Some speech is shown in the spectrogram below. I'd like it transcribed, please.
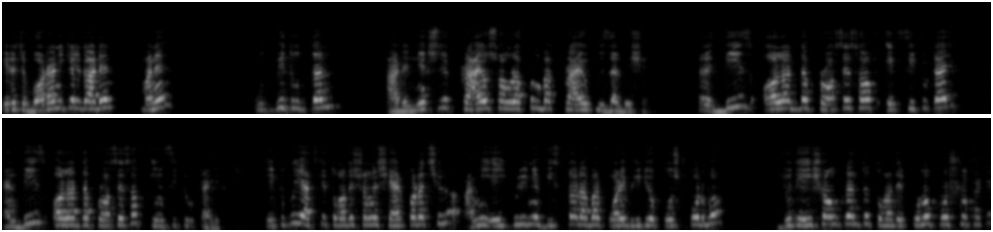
এটা হচ্ছে বটানিক্যাল গার্ডেন মানে উদ্ভিদ উদ্যান। আর নেক্সট হচ্ছে ক্রায়ো সংরক্ষণ বা ক্রায়ো প্রিজার্ভেশন তাহলে this all are the process of ex situ type and this all are the process of in situ type এটুকুই আজকে তোমাদের সঙ্গে শেয়ার করা ছিল। আমি এইগুলি নিয়ে বিস্তর আবার পরে ভিডিও পোস্ট করব। যদি এই সংক্রান্ত তোমাদের কোনো প্রশ্ন থাকে,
